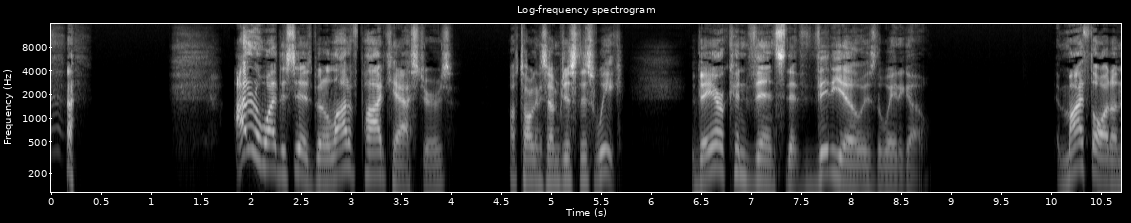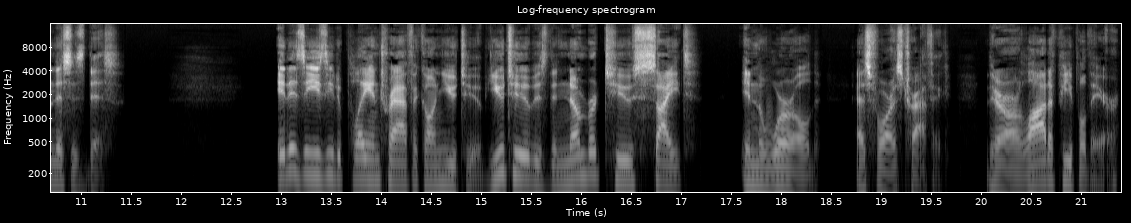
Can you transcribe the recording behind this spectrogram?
I don't know why this is, but a lot of podcasters, I was talking to some just this week, they are convinced that video is the way to go. And my thought on this is this it is easy to play in traffic on YouTube. YouTube is the number two site in the world as far as traffic. There are a lot of people there,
